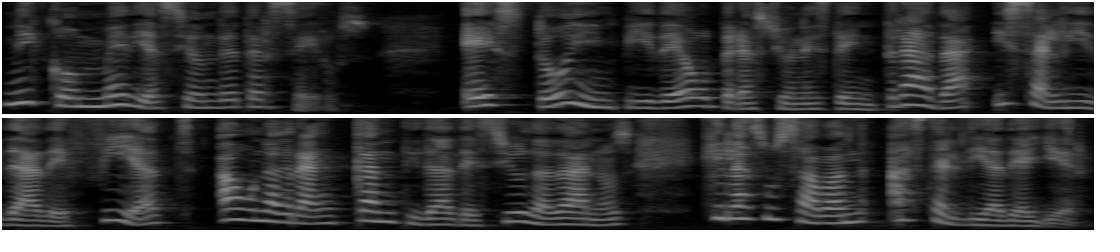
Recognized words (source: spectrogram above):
ni con mediación de terceros. Esto impide operaciones de entrada y salida de fiat a una gran cantidad de ciudadanos que las usaban hasta el día de ayer.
